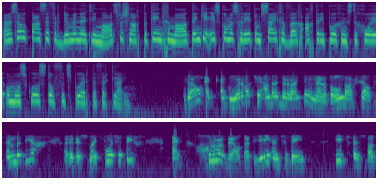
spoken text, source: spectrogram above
Dan is ook pas 'n verdoemende klimaatsverslag bekend gemaak. Dink jy Eskom is gereed om sy gewig agter die pogings te gooi om ons koolstofvoetspoor te verklein? Wel, ek ek hoor wat sê ander die ruiter en hulle wil daar self inbeweeg. Dit is my positief. Ek glo wel dat hierdie insident iets is wat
